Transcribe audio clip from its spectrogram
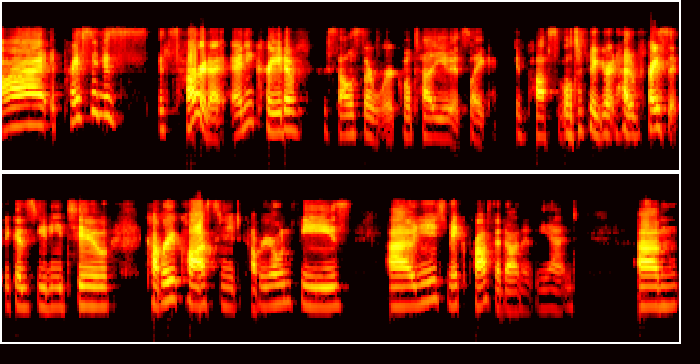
I pricing is it's hard. Any creative who sells their work will tell you it's like impossible to figure out how to price it because you need to cover your costs, you need to cover your own fees, uh, you need to make a profit on it in the end. Um,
